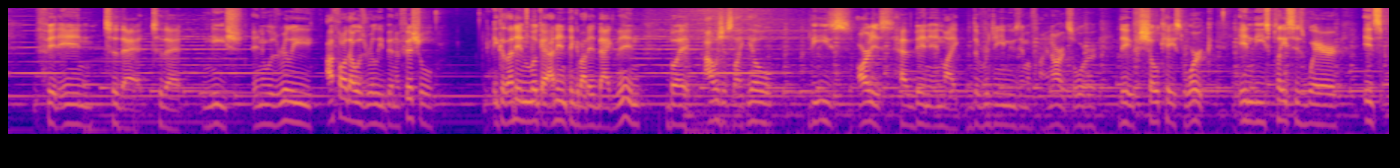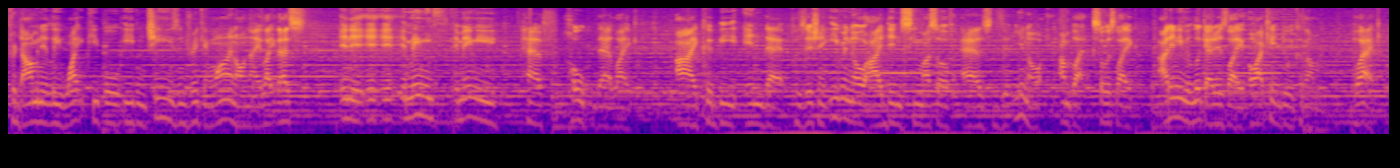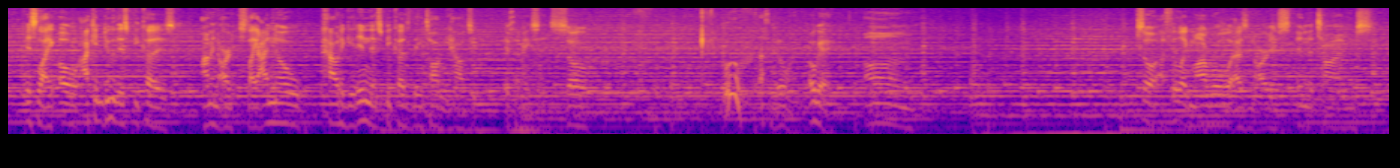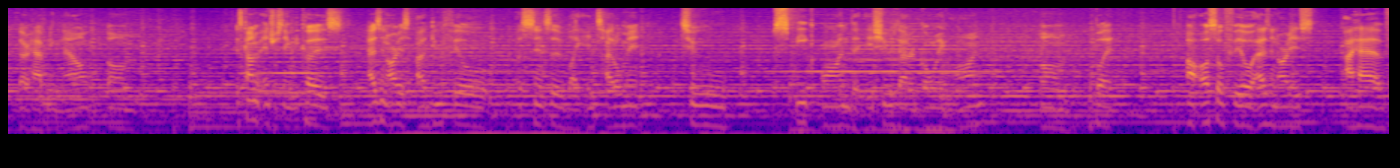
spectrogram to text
fit in to that to that niche. And it was really, I thought that was really beneficial because I didn't look at, I didn't think about it back then, but I was just like, yo, these artists have been in like the Virginia Museum of Fine Arts or they've showcased work in these places where it's predominantly white people eating cheese and drinking wine all night. Like that's, and it, it, it made me, it made me have hope that like I could be in that position, even though I didn't see myself as, the, you know, I'm black. So it's like, I didn't even look at it as like, oh, I can't do it because I'm black. It's like, oh, I can do this because I'm an artist. Like I know how to get in this because they taught me how to, if that makes sense. So, ooh, that's a good one. Okay. Um, so I feel like my role as an artist in the times that are happening now um, is kind of interesting because as an artist, I do feel a sense of like entitlement to speak on the issues that are going on. Um, but I also feel as an artist, I have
